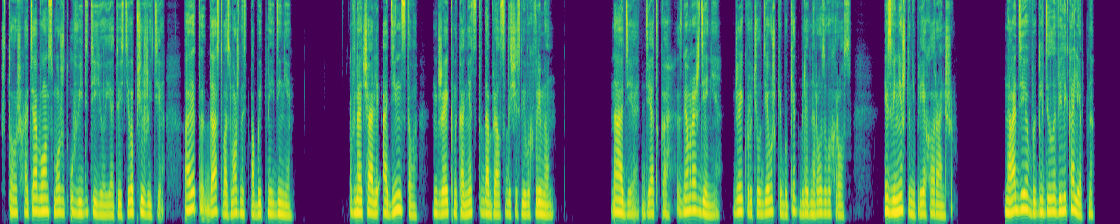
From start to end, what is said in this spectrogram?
Что ж, хотя бы он сможет увидеть ее и отвезти в общежитие, а это даст возможность побыть наедине. В начале одиннадцатого Джейк наконец-то добрался до счастливых времен. «Надя, детка, с днем рождения!» Джейк вручил девушке букет бледно-розовых роз. «Извини, что не приехал раньше». Надя выглядела великолепно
